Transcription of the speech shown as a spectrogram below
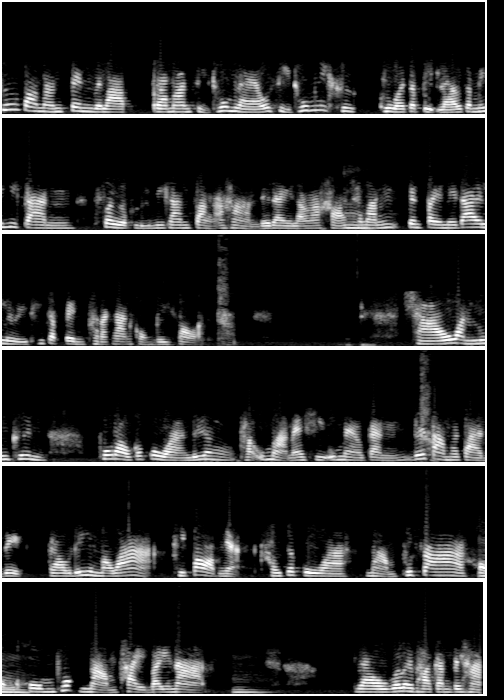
ซึ่งตอนนั้นเป็นเวลาประมาณสี่ทุ่มแล้วสี่ทุ่มนี่คือ ครัวจะปิดแล้วจะไม่มีการ เสิร์ฟหรือมีการสั่งอาหารใดๆแล้วนะคะอืมฉะนั้นเป็นไปไม่ได้เลยที่จะเป็นพนักงานของรีสอร์ทครับเช้าวันรุ่งขึ้น พวกเราก็กลัวเรื่องพระอุ้มหมาแม่ชีอุ้มแมวกัน ด้วยตามภาษาเด็กเราได้ยินมาว่าผีปอบเนี่ย เขาจะกลัวหนามพุทราของคมพวกหนามไผ่ใบหนาดอืมเราก็เลยพากันไปหา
